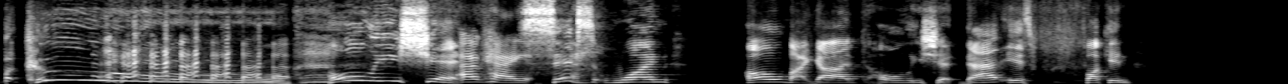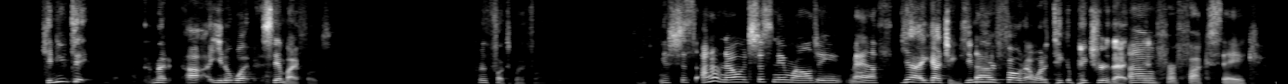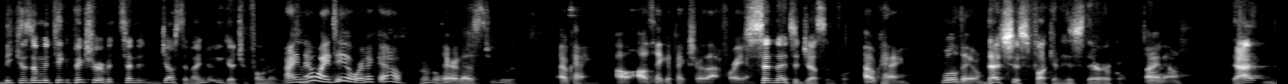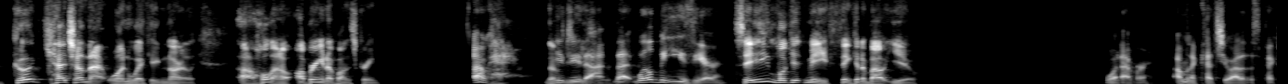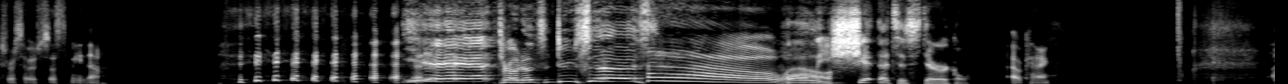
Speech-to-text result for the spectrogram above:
But cool. Holy shit. okay. Six one. Oh my god! Holy shit! That is fucking. Can you take? Uh, you know what? Stand by, folks. Where the fuck's my phone? It's just I don't know. It's just numerology, math. Yeah, I got you. Give me your phone. I want to take a picture of that Oh, and- for fuck's sake! because I'm going to take a picture of it. Send it to Justin. I know you got your phone on. You I know. I do. Where'd it go? I don't know. There it is. You do it. Okay, I'll I'll take a picture of that for you. Send that to Justin for me. Okay, we'll do. That's just fucking hysterical. I know. That good catch on that one, wicked gnarly. Uh, hold on, I'll, I'll bring it up on screen. Okay, That'll you do easier. that. That will be easier. See, look at me thinking about you. Whatever. I'm gonna cut you out of this picture, so it's just me though. Yeah, throw out some deuces. Oh, wow. Holy shit, that's hysterical. Okay.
